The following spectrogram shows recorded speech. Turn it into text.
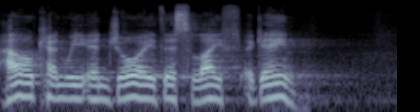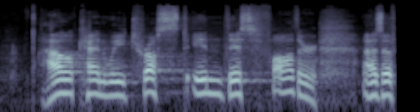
How can we enjoy this life again? How can we trust in this Father as a,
